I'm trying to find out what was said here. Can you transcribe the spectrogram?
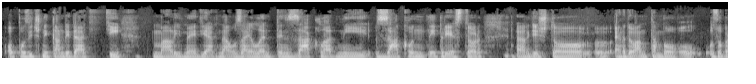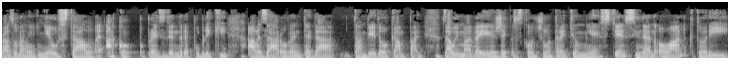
opoziční kandidáti mali v médiách naozaj len ten základný zákonný priestor, e, kdežto e, Erdoğan tam bol zobrazovaný neustále ako prezident republiky, ale zároveň teda tam viedol kampaň. Zaujímavé je, že skončil na treťom mieste Sinan Oan, ktorý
